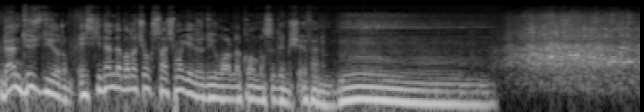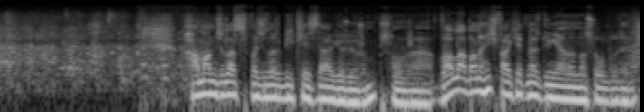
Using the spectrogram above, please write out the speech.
Ben düz diyorum. Eskiden de bana çok saçma gelirdi yuvarlak olması demiş efendim. Hmm. Hamamcılar sıfacıları bir kez daha görüyorum sonra. Valla bana hiç fark etmez dünyanın nasıl olduğu demiş.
